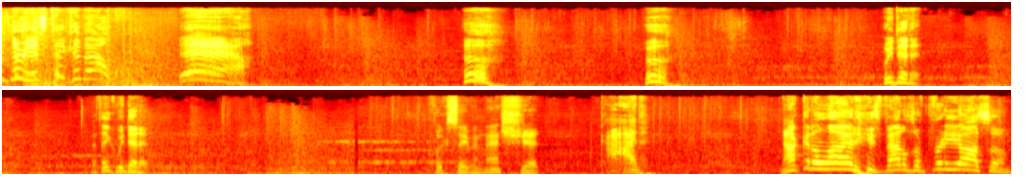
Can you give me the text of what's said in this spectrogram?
Him? There he is! Take him out! Yeah! Ugh. Ugh. We did it. I think we did it. Quick saving that shit. God. Not gonna lie, these battles are pretty awesome.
